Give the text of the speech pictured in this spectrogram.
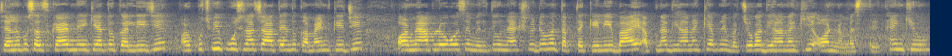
चैनल को सब्सक्राइब नहीं किया तो कर लीजिए। और कुछ भी पूछना चाहते हैं तो कमेंट कीजिए। और मैं आप लोगों से मिलती हूँ नेक्स्ट वीडियो में। तब तक के लिए बाय अपना ध्यान रखिए, अपने बच्चों का ध्यान रखिए। और नमस्ते। थैंक यू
